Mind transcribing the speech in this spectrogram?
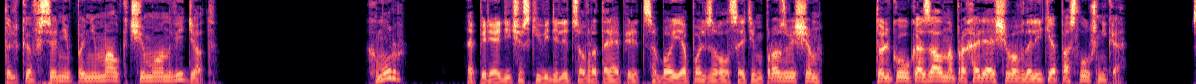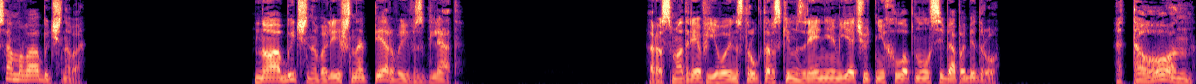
Только все не понимал, к чему он ведет. Хмур, а периодически, видя лицо вратаря перед собой, я пользовался этим прозвищем, только указал на проходящего вдалеке послушника, самого обычного. Но обычного лишь на первый взгляд. Рассмотрев его инструкторским зрением, я чуть не хлопнул себя по бедру. «Это он!»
